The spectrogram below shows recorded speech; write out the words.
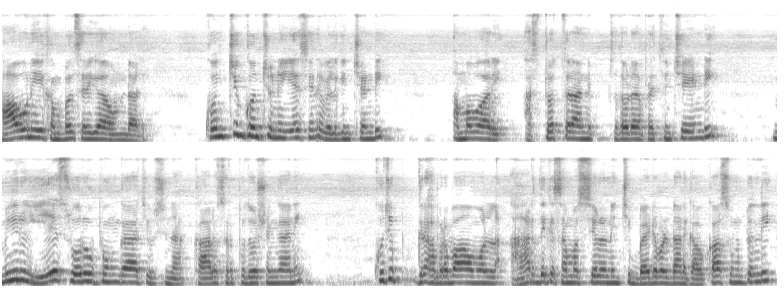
ఆవు నెయ్యి కంపల్సరిగా ఉండాలి. కొంచెం కొంచెం నెయ్యి వెలిగించండి. అమ్మవారి అష్టోత్తరాన్ని చదవడానికి ప్రయత్నం చేయండి. మీరు ఏ స్వరూపంగా చూసినా కాలసర్పదోషం కానీ కుజ గ్రహ ప్రభావం వల్ల ఆర్థిక సమస్యల నుంచి బయటపడడానికి అవకాశం ఉంటుంది.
